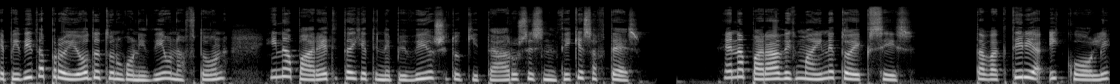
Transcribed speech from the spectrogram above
επειδή τα προϊόντα των γονιδίων αυτών είναι απαραίτητα για την επιβίωση του κυτάρου στις συνθήκες αυτές. Ένα παράδειγμα είναι το εξής. Τα βακτήρια E. coli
